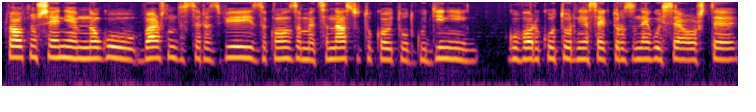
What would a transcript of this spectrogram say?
това отношение е много важно да се развие и закон за меценатството, който от години говори културния сектор за него и все още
